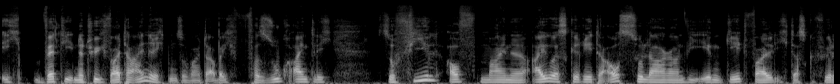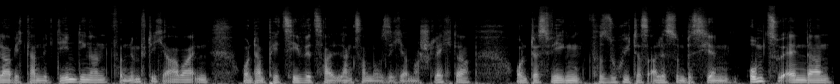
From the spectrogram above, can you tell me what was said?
ich werde die natürlich weiter einrichten und so weiter, aber ich versuche eigentlich so viel auf meine iOS-Geräte auszulagern, wie irgend geht, weil ich das Gefühl habe, ich kann mit den Dingern vernünftig arbeiten und am PC wird es halt langsam aber sicher immer schlechter. Und deswegen versuche ich das alles so ein bisschen umzuändern,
